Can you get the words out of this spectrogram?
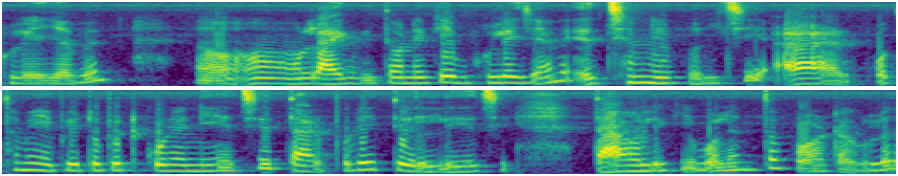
ভুলে যাবেন। লাইক দিতে অনেকেই ভুলে যান, এর জন্যই বলছি। আর প্রথমে এপিট ওপিট করে নিয়েছি, তারপরেই তেল দিয়েছি। তাহলে কি বলেন তো, পরোটাগুলো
